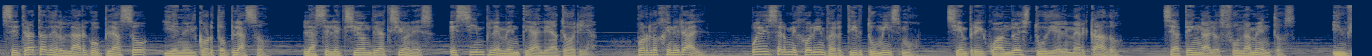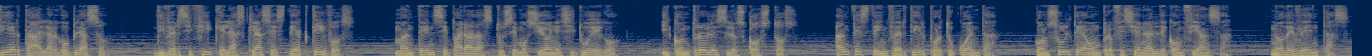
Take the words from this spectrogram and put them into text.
Se trata del largo plazo y en el corto plazo. La selección de acciones es simplemente aleatoria. Por lo general, puede ser mejor invertir tú mismo, siempre y cuando estudie el mercado, se atenga a los fundamentos, invierta a largo plazo, diversifique las clases de activos, mantén separadas tus emociones y tu ego y controles los costos. Antes de invertir por tu cuenta, consulte a un profesional de confianza no de ventas,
